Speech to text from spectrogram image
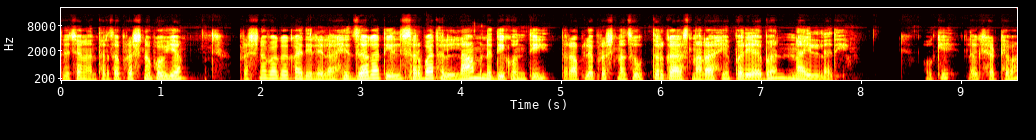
त्याच्यानंतरचा प्रश्न पाहूया. प्रश्न बघा काय दिलेला आहे. जगातील सर्वात लांब नदी कोणती? तर आपल्या प्रश्नाचं उत्तर काय असणार आहे? पर्याय ब नाईल नदी. ओके? लक्षात ठेवा.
